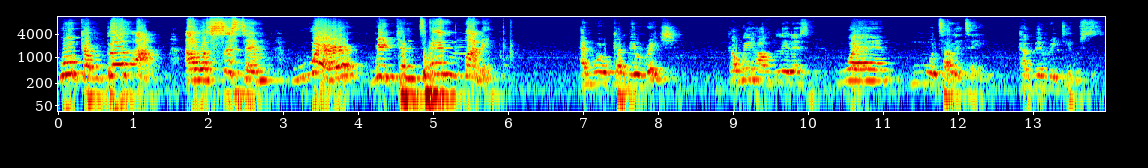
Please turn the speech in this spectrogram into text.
who can build up our system where we can turn money and we can be rich? Can we have leaders where mortality can be reduced?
